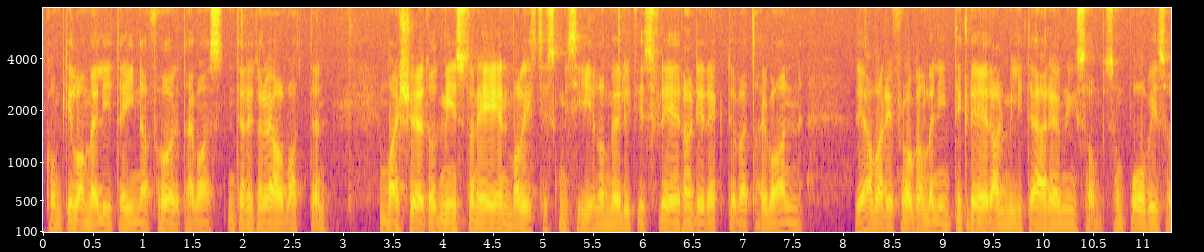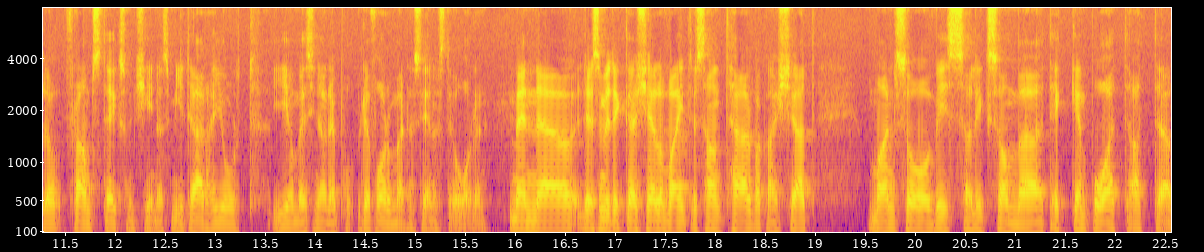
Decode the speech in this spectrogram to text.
kom till och med lite innanför Taiwans territorialvatten. Man sköt åtminstone en ballistisk missil och möjligtvis flera direkt över Taiwan. Det har varit fråga om en integrerad militärövning som, som påvisar framsteg som Kinas militär har gjort i och med sina reformer de senaste åren. Men äh, det som jag tycker själv var intressant här var kanske att man såg vissa liksom, äh, tecken på att, att äh,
